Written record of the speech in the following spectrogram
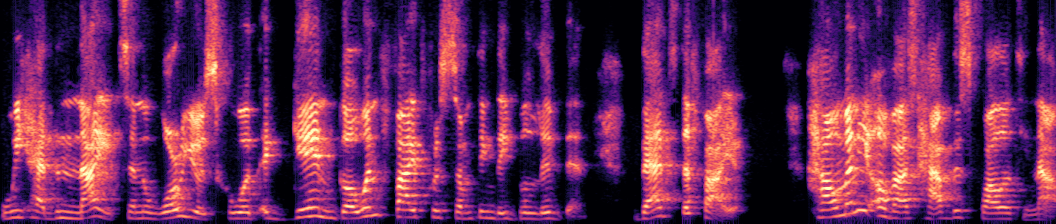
We had knights and warriors who would again go and fight for something they believed in. That's the fire. How many of us have this quality now?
